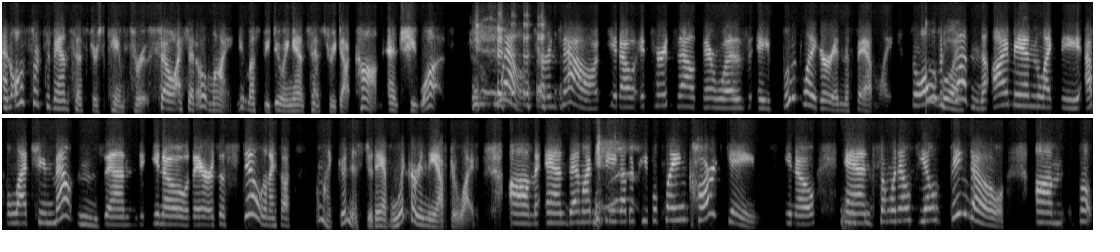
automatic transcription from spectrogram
and all sorts of ancestors came through. So I said, "Oh my, you must be doing ancestry.com," and she was. well, it turns out, you know, it turns out there was a bootlegger in the family. So all oh, of a boy. sudden, I'm in like the Appalachian Mountains, and you know, there's a still, and I thought, oh my goodness, do they have liquor in the afterlife? Um, and then I'm seeing other people playing card games you know, mm-hmm. and someone else yells bingo. Um, but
